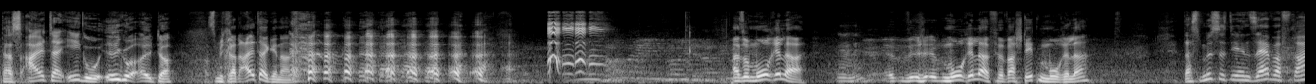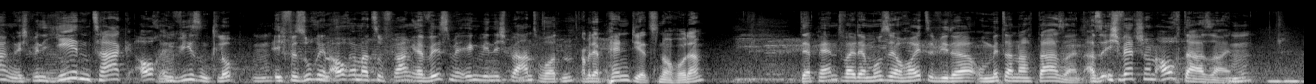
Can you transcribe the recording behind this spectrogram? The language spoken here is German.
das alter Ego, Ego-Alter. Hast du mich gerade Alter genannt? also Morilla. Äh, Morilla, für was steht denn Morilla? Das müsstet ihr ihn selber fragen. Ich bin jeden Tag auch im Wiesenclub. Ich versuche ihn auch immer zu fragen. Er will es mir irgendwie nicht beantworten. Aber der pennt jetzt noch, oder? Der pennt, weil der muss ja heute wieder um Mitternacht da sein. Also ich werde schon auch da sein.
